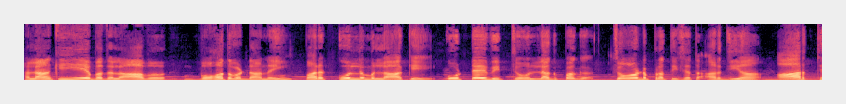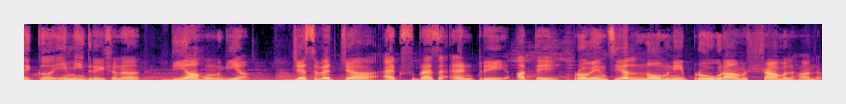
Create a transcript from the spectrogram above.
ਹਾਲਾਂਕਿ ਇਹ ਬਦਲਾਵ ਬਹੁਤ ਵੱਡਾ ਨਹੀਂ, ਪਰ ਕੁੱਲ ਮਿਲਾ ਕੇ ਕੋਟੇ ਵਿੱਚੋਂ ਲਗਭਗ 64% ਅਰਜ਼ੀਆਂ ਆਰਥਿਕ ਇਮੀਗ੍ਰੇਸ਼ਨ ਦੀਆਂ ਹੋਣਗੀਆਂ, ਜਿਸ ਵਿੱਚ ਐਕਸਪ੍ਰੈਸ ਐਂਟਰੀ ਅਤੇ ਪ੍ਰੋਵਿੰਸ਼ੀਅਲ ਨੋਮਨੀ ਪ੍ਰੋਗਰਾਮ ਸ਼ਾਮਲ ਹਨ।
